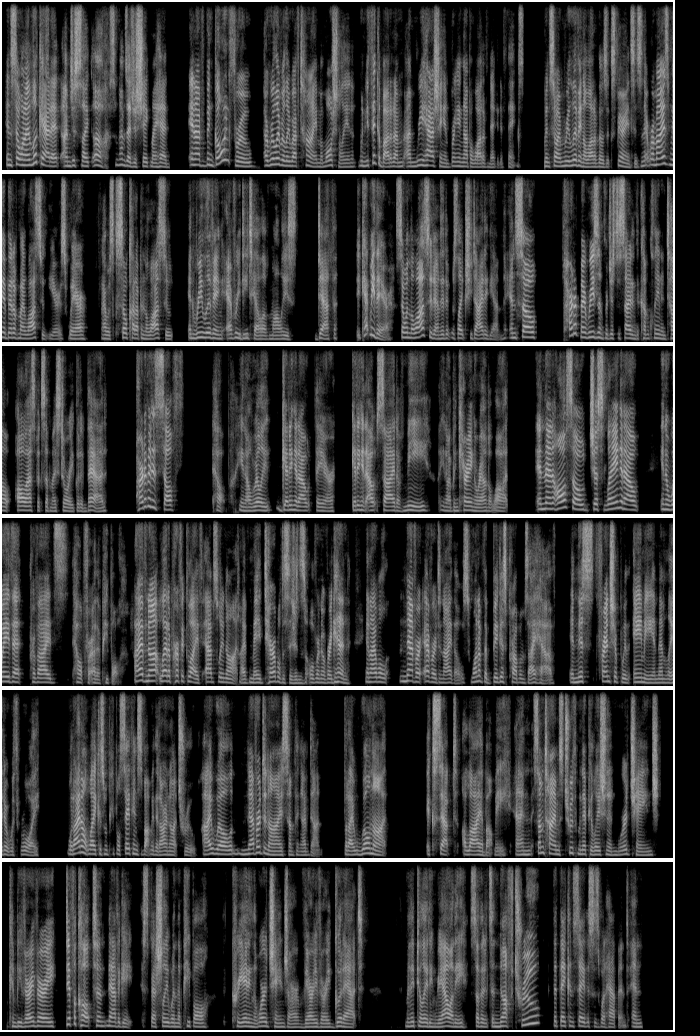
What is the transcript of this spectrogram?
And so when I look at it, I'm just like, oh, sometimes I just shake my head. And I've been going through a really, really rough time emotionally. And when you think about it, I'm, I'm rehashing and bringing up a lot of negative things. And so I'm reliving a lot of those experiences. And it reminds me a bit of my lawsuit years where I was so caught up in the lawsuit and reliving every detail of Molly's death it kept me there. So when the lawsuit ended, it was like she died again. And so part of my reason for just deciding to come clean and tell all aspects of my story, good and bad, part of it is self help, you know, really getting it out there, getting it outside of me. You know, I've been carrying around a lot. And then also just laying it out in a way that provides help for other people. I have not led a perfect life. Absolutely not. I've made terrible decisions over and over again. And I will never, ever deny those. One of the biggest problems I have in this friendship with Amy and then later with Roy, what I don't like is when people say things about me that are not true. I will never deny something I've done, but I will not accept a lie about me. And sometimes truth manipulation and word change can be very, very difficult to navigate, especially when the people creating the word change are very, very good at manipulating reality so that it's enough true that they can say this is what happened. And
